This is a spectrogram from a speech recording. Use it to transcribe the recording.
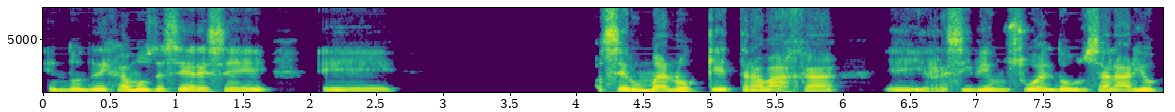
en donde dejamos de ser ese eh, ser humano que trabaja eh, y recibe un sueldo, un salario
